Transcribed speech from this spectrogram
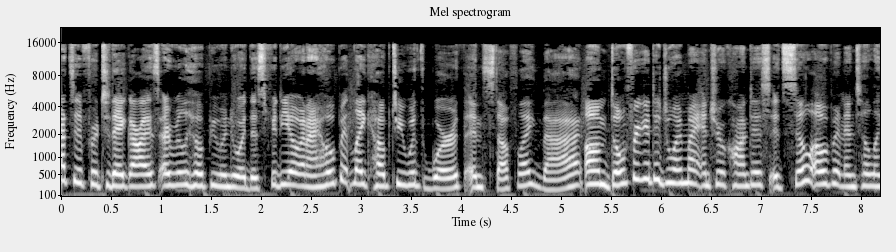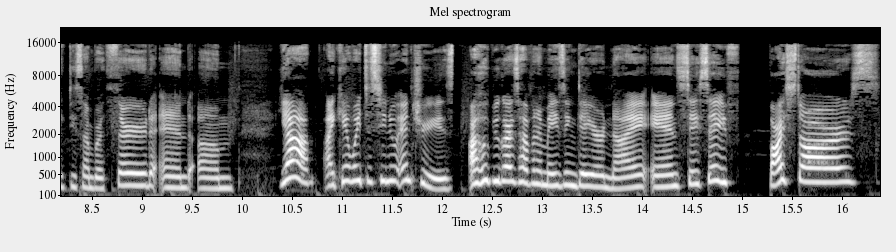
That's it for today guys. I really hope you enjoyed this video and i hope it like helped you with worth and stuff like that. Um don't forget to join my intro contest. It's still open until like december 3rd and um yeah i can't wait to see new entries. I hope you guys have an amazing day or night and stay safe. Bye stars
